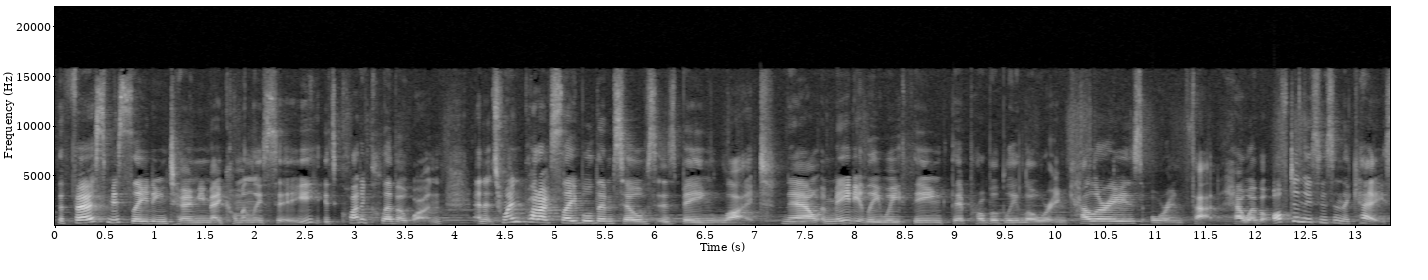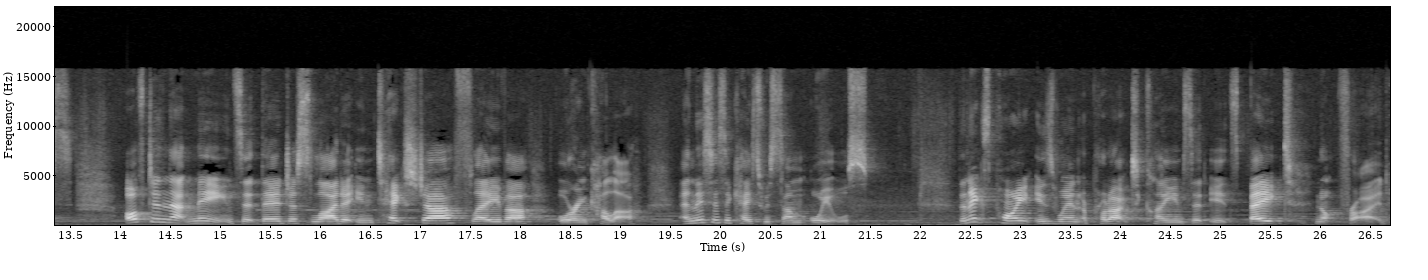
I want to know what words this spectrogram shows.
The first misleading term you may commonly see is quite a clever one, and it's when products label themselves as being light. Now, immediately we think they're probably lower in calories or in fat. However, often this isn't the case. Often that means that they're just lighter in texture, flavour, or in colour. And this is the case with some oils. The next point is when a product claims that it's baked, not fried.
